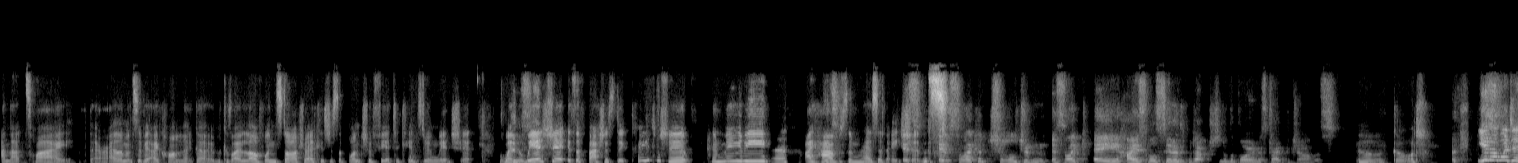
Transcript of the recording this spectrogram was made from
and that's why there are elements of it i can't let go because i love when star trek is just a bunch of theater kids doing weird shit when the weird shit is a fascist dictatorship then maybe i have It's- some reservations It's, it's like a children. It's like a high school sinners production of the boy in the striped pajamas. oh god You know what I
